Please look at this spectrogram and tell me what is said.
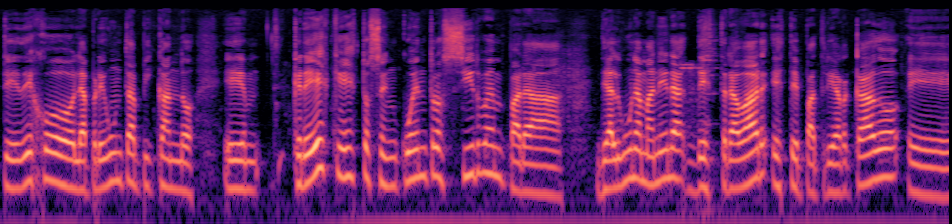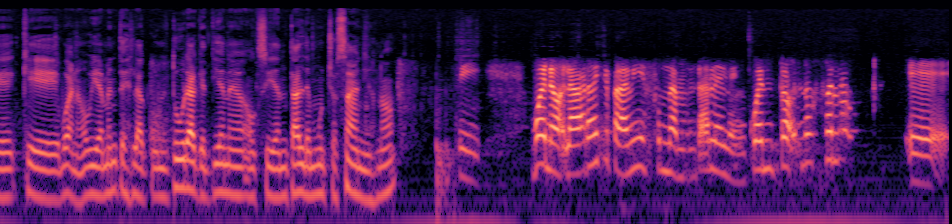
te, dejo la pregunta picando. Em, ¿Crees que estos encuentros sirven para de alguna manera destrabar este patriarcado eh, que, bueno, obviamente es la cultura que tiene occidental de muchos años, ¿no? Sí. Bueno, la verdad es que para mí es fundamental el encuentro, no solo eh,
